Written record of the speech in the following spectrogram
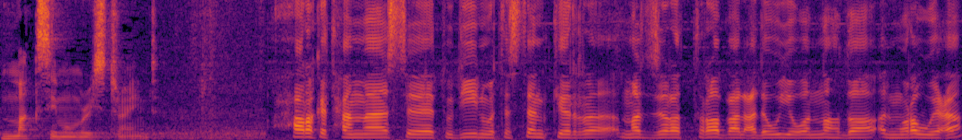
maximum restraint. حركة حماس تدين وتستنكر مجزرة رابعة العدوية والنهضة المروعة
